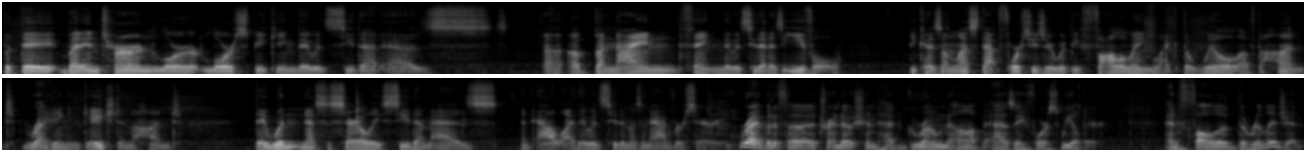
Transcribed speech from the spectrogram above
But they, but in turn, lore lore speaking, they would see that as a, a benign thing. They would see that as evil, because unless that force user would be following like the will of the hunt, and Right. being engaged in the hunt, they wouldn't necessarily see them as an ally. They would see them as an adversary. Right, but if a Trandoshan had grown up as a force wielder and followed the religion,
